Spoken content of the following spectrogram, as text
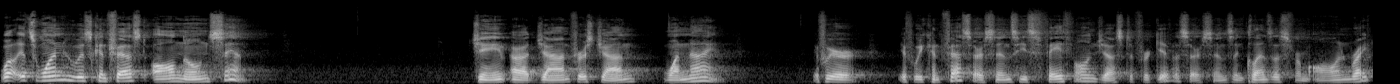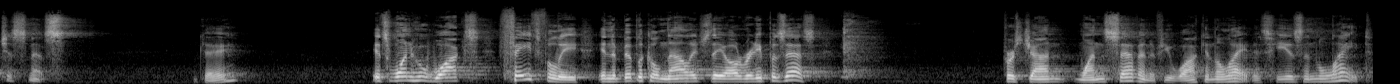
Well, it's one who has confessed all known sin. James, uh, John, 1 John 1 9. If we, are, if we confess our sins, he's faithful and just to forgive us our sins and cleanse us from all unrighteousness. Okay? It's one who walks faithfully in the biblical knowledge they already possess. 1 John 1 7, if you walk in the light as he is in the light.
